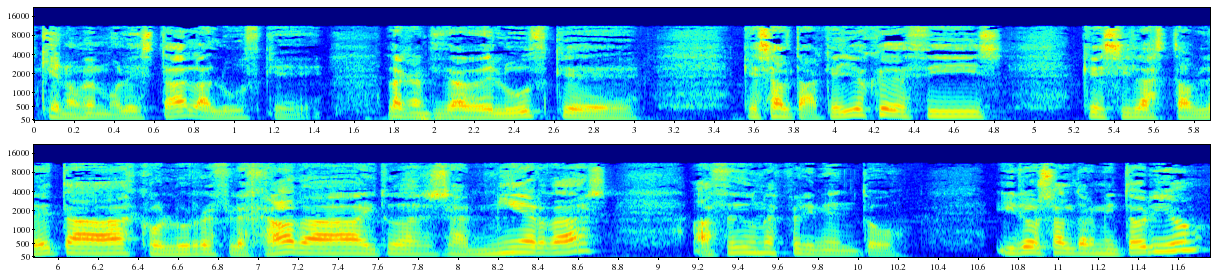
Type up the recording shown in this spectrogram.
que no me molesta la luz que la cantidad de luz que, que salta. Aquellos que decís que si las tabletas con luz reflejada y todas esas mierdas, haced un experimento. Iros al dormitorio,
